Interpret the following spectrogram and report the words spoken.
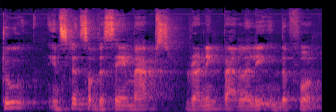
two instances of the same apps running parallelly in the phone.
